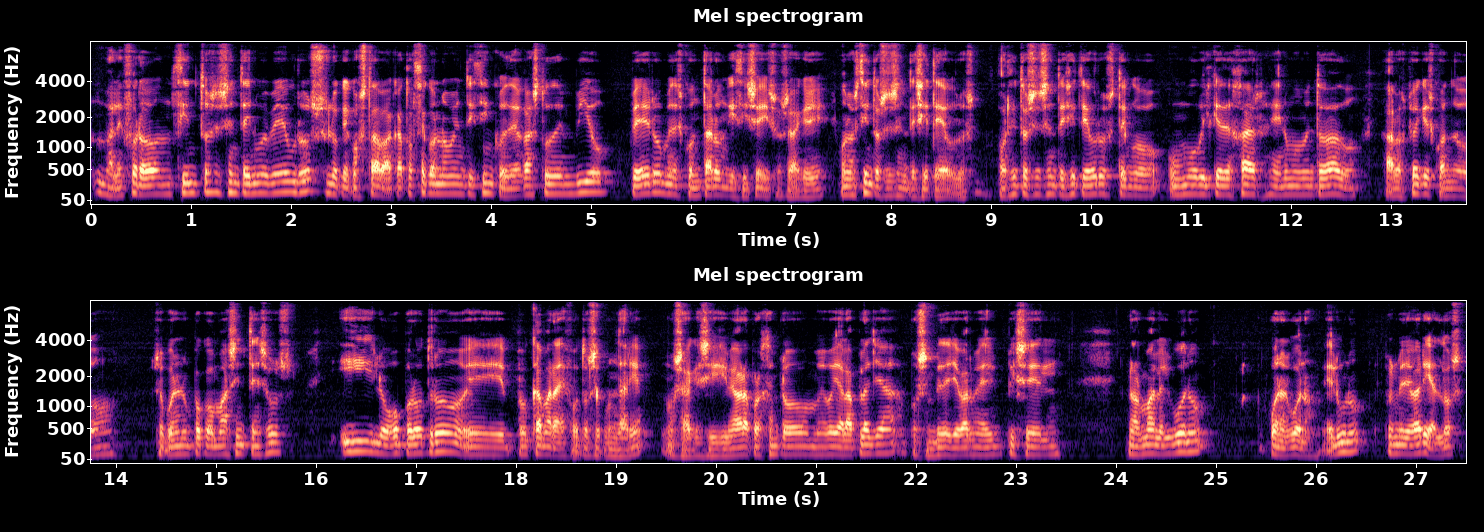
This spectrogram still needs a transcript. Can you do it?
Vale, fueron 169 euros, lo que costaba 14,95 de gasto de envío, pero me descontaron 16, o sea que unos 167 euros. Por 167 euros tengo un móvil que dejar en un momento dado a los peques cuando se ponen un poco más intensos y luego por otro eh, cámara de fotos secundaria. O sea que si ahora por ejemplo me voy a la playa, pues en vez de llevarme el pixel normal, el bueno, bueno, el bueno, el 1, pues me llevaría el 2.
